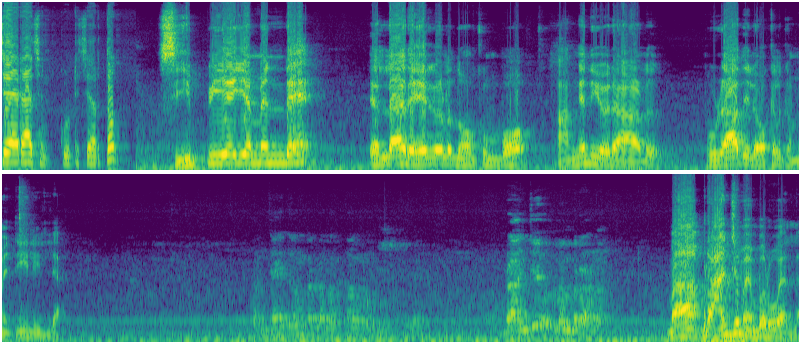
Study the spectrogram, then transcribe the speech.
ജയരാജൻ കൂട്ടിച്ചേർത്തു. സി പി ഐ എമ്മിന്റെ എല്ലാ രേഖകളും നോക്കുമ്പോൾ അങ്ങനെയൊരാൾ പുഴാതി ലോക്കൽ കമ്മിറ്റിയിലില്ല. പഞ്ചായത്ത് മെമ്പറുടെ ഭർത്താവാണ്? ബ്രാഞ്ച് മെമ്പറാണ് ബാ- ബ്രാഞ്ച് മെമ്പറും അല്ല.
